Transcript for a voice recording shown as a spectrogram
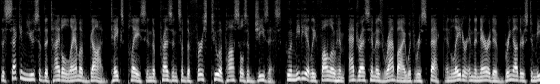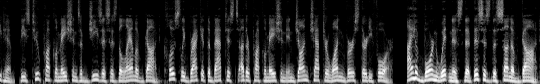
The second use of the title Lamb of God takes place in the presence of the first two apostles of Jesus, who immediately follow him, address him as Rabbi with respect and later in the narrative bring others to meet him. These two proclamations of Jesus as the Lamb of God closely bracket the Baptist's other proclamation in John chapter 1 verse 34, "I have borne witness that this is the Son of God."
